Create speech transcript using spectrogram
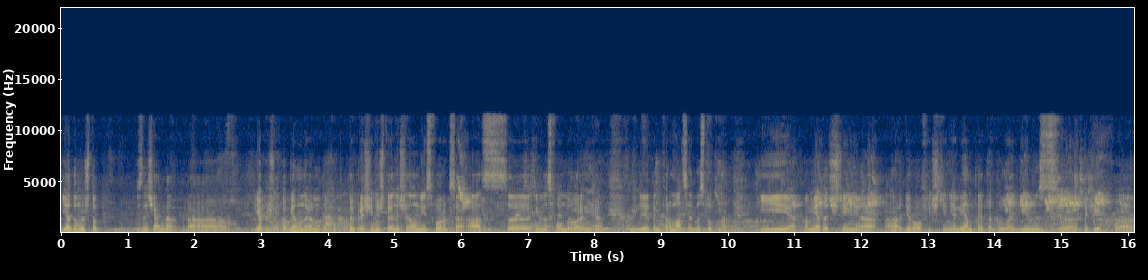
я думаю, что изначально а, я пришел к объему, наверное, только по той причине, что я начинал не с Форекса, а с, э, именно с фондового рынка, где эта информация доступна. И метод чтения ордеров и чтения ленты это был один из э, таких э,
